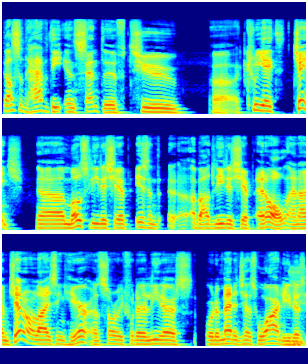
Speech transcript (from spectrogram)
doesn't have the incentive to uh, create change. Uh, most leadership isn't uh, about leadership at all. And I'm generalizing here. Uh, sorry for the leaders or the managers who are leaders.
